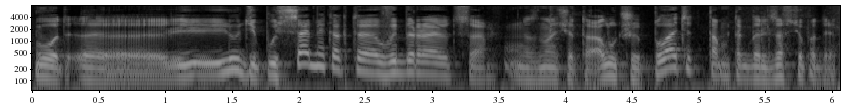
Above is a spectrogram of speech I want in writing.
вот, э, люди пусть сами как-то выбираются, значит, а лучше платят там и так далее за все подряд.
